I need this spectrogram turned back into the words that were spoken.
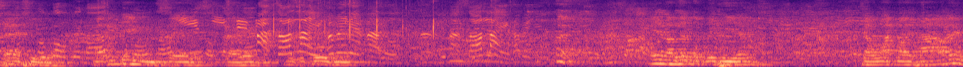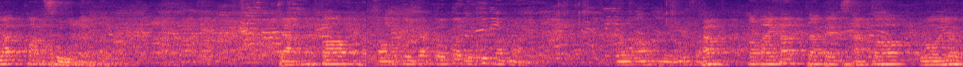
แซ่ชูมาร์เก็ตติ้งเซลส์ไดเรปาดซ้อนไหลคเข้าไปนี้เลยค่ะลูกปาดซ้อนไหลเข้าไปเลยเอ้เราจะตกเวทีอะจะวัดรอยเท้าให้วัดความสูงเหรอจากนักกอล์ฟนะครับขอบคุณครับโกโก้เดี๋ยวขึ้นมาใหม่เราร้องเพลงให้ฟังครับ ต่อไปครับจะเป็นสนามกอล์ฟรอยัล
